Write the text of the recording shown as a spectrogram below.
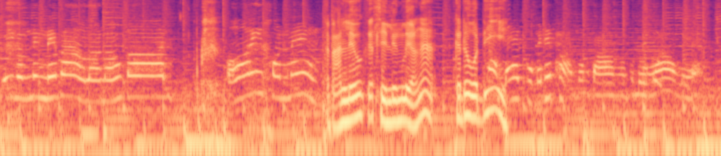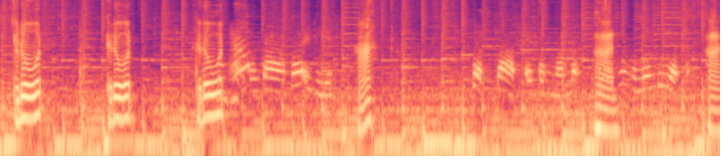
เฮ้ยน้ำหนึ่งได้เปล่ารอน้องก่อนโอ้ย คนแม่งไอ้ปันเร็วกระสีเหลืองๆอะ กระโดดดิตอนแรกกูไม่ได้ผ่านตรงกลางอะเป็นลงล่างเลยอะกระโดด กระโดด กระโดดผ่านตรงกลางว่าไอเดียฮะแบบดาบไอตรงนั้นอะผ่านเนี่ยมันเลือดเลือดอะผ่าน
